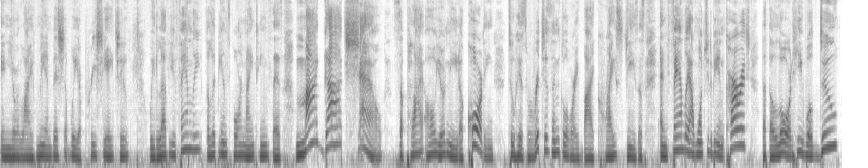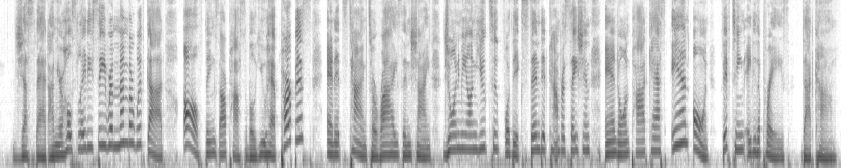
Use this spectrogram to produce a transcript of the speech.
in your life. Me and Bishop, we appreciate you. We love you. Family, Philippians 4:19 says, "My God shall supply all your need according to his riches and glory by Christ Jesus." And family, I want you to be encouraged that the Lord he will do just that. I'm your host, Lady C. Remember, with God, all things are possible. You have purpose, and it's time to rise and shine. Join me on YouTube for the extended conversation and on podcast and on 1580thepraise.com.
